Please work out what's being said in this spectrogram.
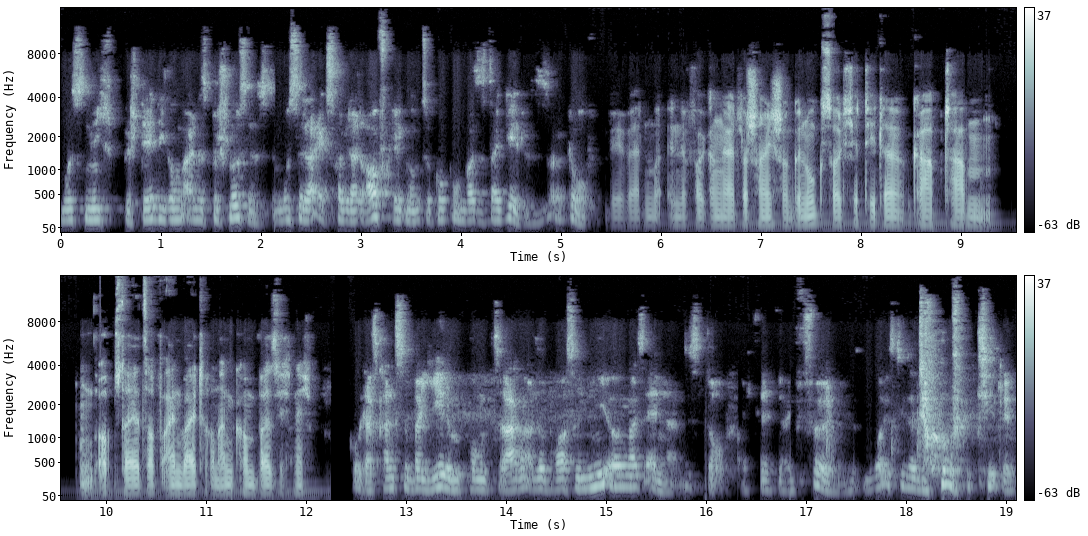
Muss nicht Bestätigung eines Beschlusses. Du musst da extra wieder draufklicken, um zu gucken, um was es da geht. Das ist halt doof. Wir werden in der Vergangenheit wahrscheinlich schon genug solche Titel gehabt haben. Und ob es da jetzt auf einen weiteren ankommt, weiß ich nicht. Gut, das kannst du bei jedem Punkt sagen, also brauchst du nie irgendwas ändern. Das ist doof. Ich krieg gleich Füllen. Wo ist dieser doofe Titel?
